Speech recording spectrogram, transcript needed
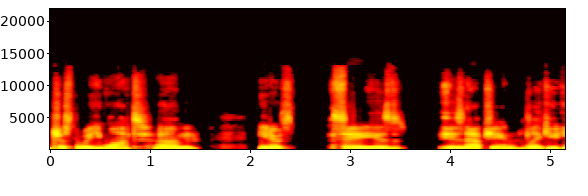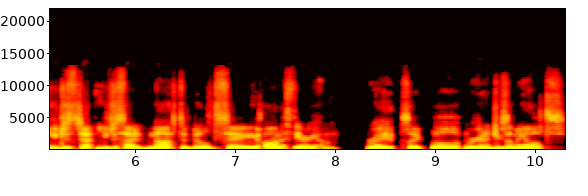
just the way you want. Um, you know Sei is is an app chain like you you just you decided not to build Sei on ethereum right? It's like well we're going to do something else.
